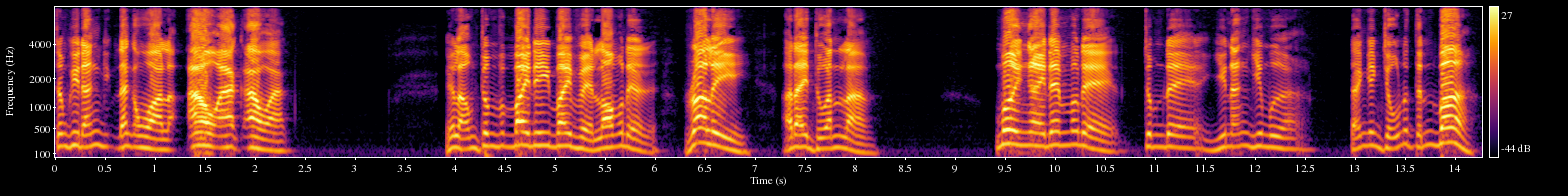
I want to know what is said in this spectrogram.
Trong khi đảng đảng cộng hòa là ao ạt ao ạt nghĩa là ông Trump bay đi, bay về, lo vấn đề rally. Ở đây tụi anh là 10 ngày đêm vấn đề Trump đề dưới nắng, dưới mưa. Đảng dân chủ nó tỉnh bơ.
